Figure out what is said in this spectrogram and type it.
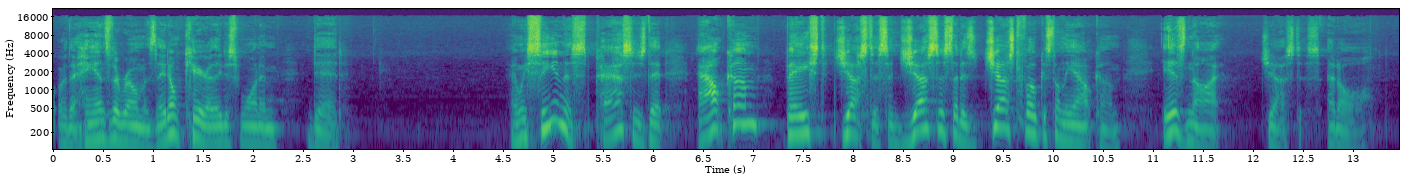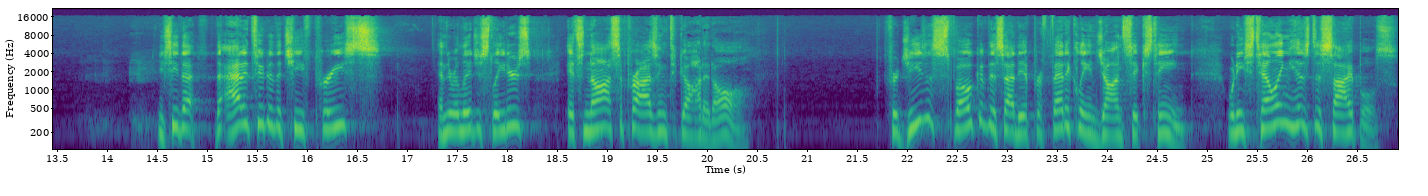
or the hands of the Romans. They don't care, they just want him dead. And we see in this passage that outcome based justice, a justice that is just focused on the outcome, is not justice at all. You see that the attitude of the chief priests and the religious leaders, it's not surprising to God at all. For Jesus spoke of this idea prophetically in John 16 when he's telling his disciples,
